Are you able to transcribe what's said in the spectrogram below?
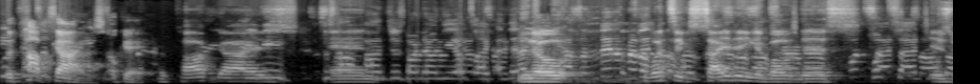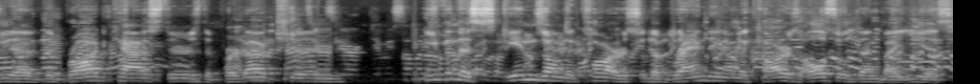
the top guys. Okay. The top guys. And, you know, what's exciting about this is we have the broadcasters, the production, even the skins on the cars. So the branding on the car is also done by ESE.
